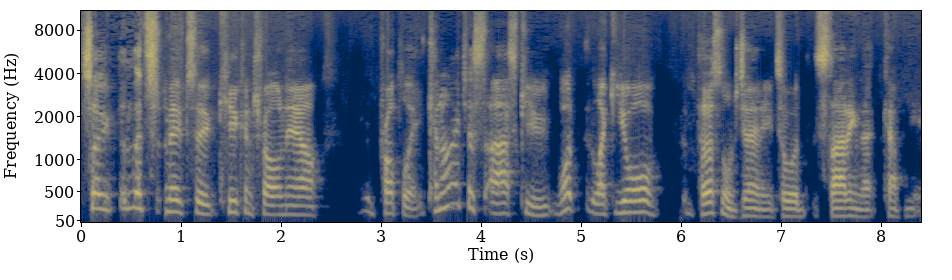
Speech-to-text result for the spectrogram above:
So let's move to q control now properly. Can i just ask you what like your personal journey toward starting that company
